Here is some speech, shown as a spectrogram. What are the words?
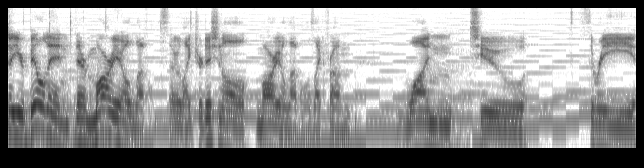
So you're building they're Mario levels. They're like traditional Mario levels, like from one to three,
